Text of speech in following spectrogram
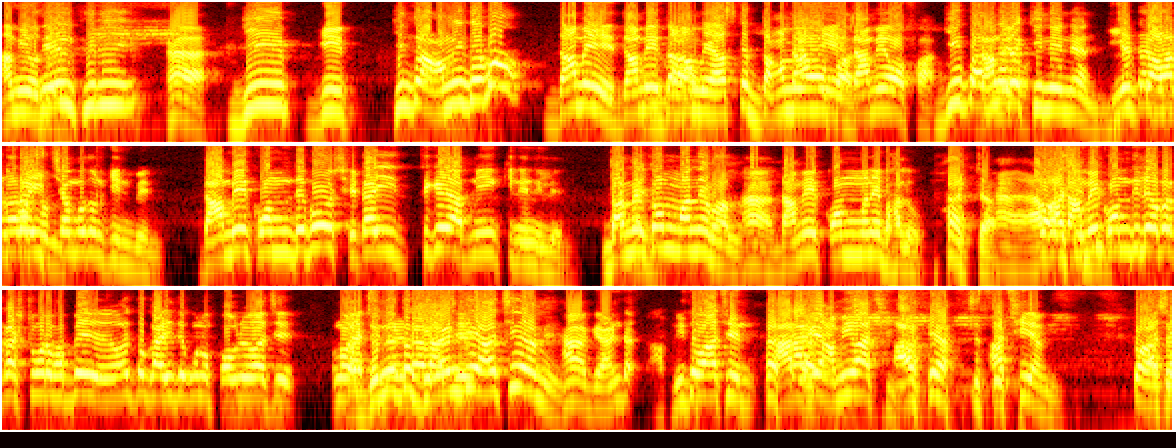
আমিও তেল ফ্রি হ্যাঁ। গিফট গিফট কিন্তু আমি দেবো? দামে দামে দামে আজকে দামে দামে অফার দামে অফার গিফট আপনারা কিনে নেন যেটা আপনারা ইচ্ছা মতন কিনবেন। দামে কম দেবো সেটাই থেকে আপনি কিনে নিলেন। দামে কম মানে ভালো। হ্যাঁ দামে কম মানে ভালো। আচ্ছা। হ্যাঁ দামে কম দিলে আবার কাস্টমার ভাববে হয়তো গাড়িতে কোনো প্রবলেম আছে আছে। আমি। হ্যাঁ আপনি তো আছেন তার আগে আমিও আছি। আমি আছি। আমি। তো আচ্ছা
